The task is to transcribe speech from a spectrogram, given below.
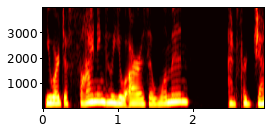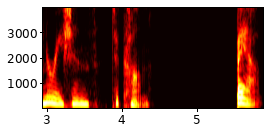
You are defining who you are as a woman and for generations to come. Bam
